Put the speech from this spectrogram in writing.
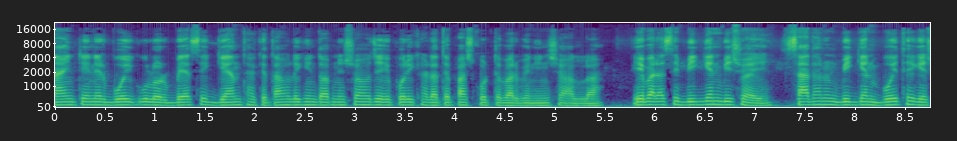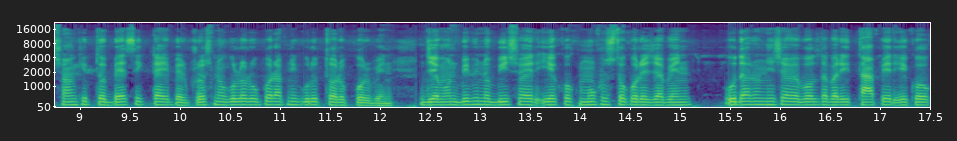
নাইন টেনের বইগুলোর বেসিক জ্ঞান থাকে, তাহলে কিন্তু আপনি সহজে এই পরীক্ষাটাতে পাস করতে পারবেন ইনশাআল্লাহ। এবার আছে বিজ্ঞান বিষয়ে। সাধারণ বিজ্ঞান বই থেকে সংক্ষিপ্ত বেসিক টাইপের প্রশ্নগুলোর উপর আপনি গুরুত্ব আরোপ করবেন। যেমন বিভিন্ন বিষয়ের একক মুখস্থ করে যাবেন উদাহরণ হিসেবে বলতে পারি, তাপের একক,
